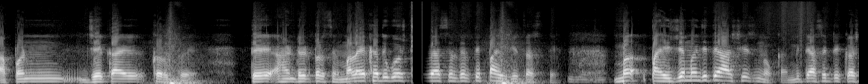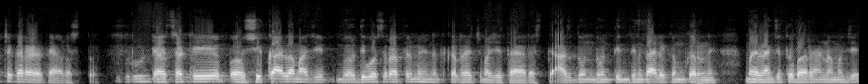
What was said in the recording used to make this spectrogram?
आपण जे काय करतोय ते हंड्रेड पर्सेंट मला एखादी गोष्ट हवी असेल तर ते पाहिजेच असते. मग पाहिजे म्हणजे ते अशीच नका. मी त्यासाठी कष्ट करायला तयार असतो. त्यासाठी शिकायला माझी दिवस रात्र मेहनत करण्याची माझी तयार असते. आज दोन दोन तीन तीन कार्यक्रम करणे महिलांचे उभा राहणं म्हणजे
